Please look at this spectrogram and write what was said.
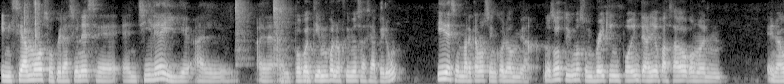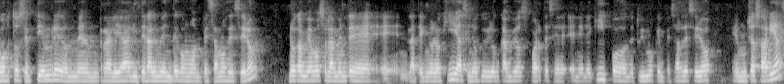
iniciamos operaciones eh, en Chile y al, al, poco tiempo nos fuimos hacia Perú y desembarcamos en Colombia. Nosotros tuvimos un breaking point el año pasado como en, en agosto, septiembre, donde en realidad literalmente como empezamos de cero no cambiamos solamente en la tecnología, sino que hubieron cambios fuertes en, el equipo, donde tuvimos que empezar de cero en muchas áreas.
